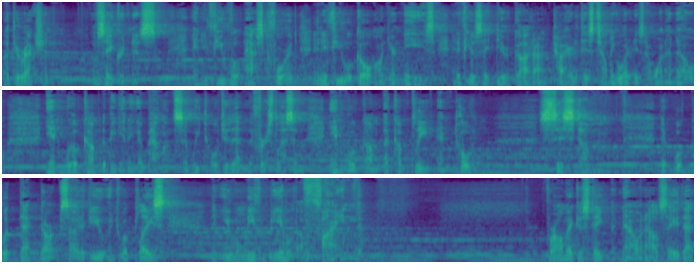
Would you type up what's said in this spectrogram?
a direction of sacredness. And if you will ask for it, and if you will go on your knees, and if you'll say, Dear God, I'm tired of this, tell me what it is I want to know, in will come the beginning of balance. And we told you that in the first lesson. In will come a complete and total system that will put that dark side of you into a place that you won't even be able to find. For I'll make a statement now, and I'll say that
